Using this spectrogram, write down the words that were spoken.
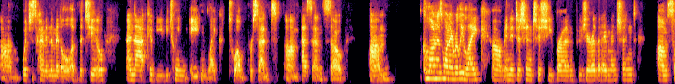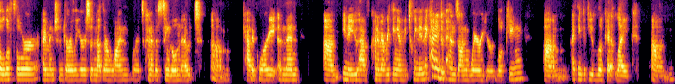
um, which is kind of in the middle of the two, and that could be between eight and like 12 percent um, essence. So um, cologne is one I really like, um, in addition to Chypre and Fougere that I mentioned. Um, Soliflor, I mentioned earlier, is another one where it's kind of a single note um, category. And then, um, you know, you have kind of everything in between. And it kind of depends on where you're looking. Um, I think if you look at like um,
